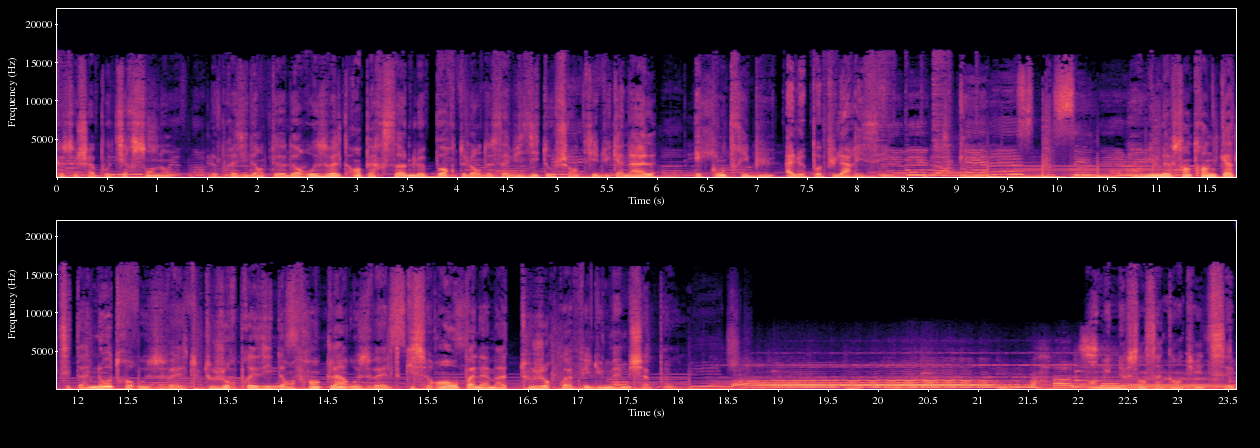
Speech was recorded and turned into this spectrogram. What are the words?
que ce chapeau tire son nom. Le président Theodore Roosevelt en personne le porte lors de sa visite au chantier du canal et contribue à le populariser. En 1934, c'est un autre Roosevelt, toujours président Franklin Roosevelt, qui se rend au Panama toujours coiffé du même chapeau. En 1958, c'est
